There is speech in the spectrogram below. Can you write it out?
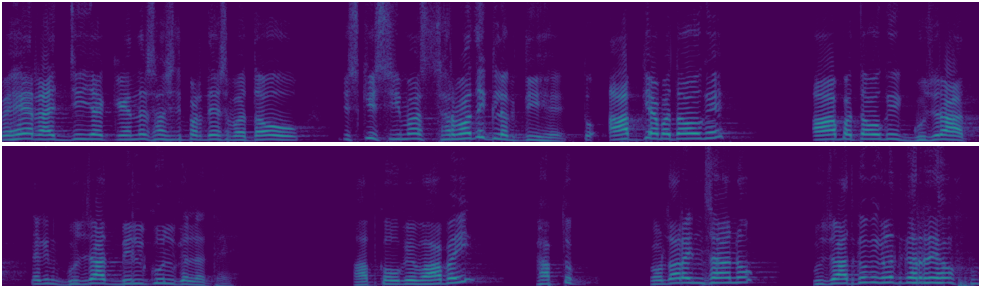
वह राज्य या केंद्र शासित प्रदेश बताओ जिसकी सीमा सर्वाधिक लगती है। तो आप क्या बताओगे? आप बताओगे गुजरात, लेकिन गुजरात बिल्कुल गलत है। आप कहोगे, वाह भाई, आप तो जोरदार इंसान हो, गुजरात को भी गलत कर रहे हो।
